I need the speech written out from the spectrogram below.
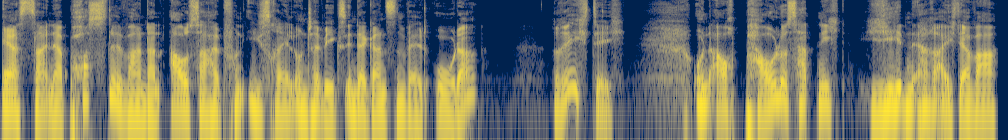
Erst seine Apostel waren dann außerhalb von Israel unterwegs in der ganzen Welt, oder? Richtig. Und auch Paulus hat nicht jeden erreicht. Er war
